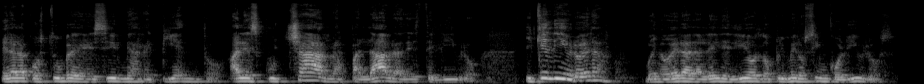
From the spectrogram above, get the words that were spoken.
era la costumbre de decir me arrepiento al escuchar las palabras de este libro. ¿Y qué libro era? Bueno, era la ley de Dios, los primeros cinco libros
